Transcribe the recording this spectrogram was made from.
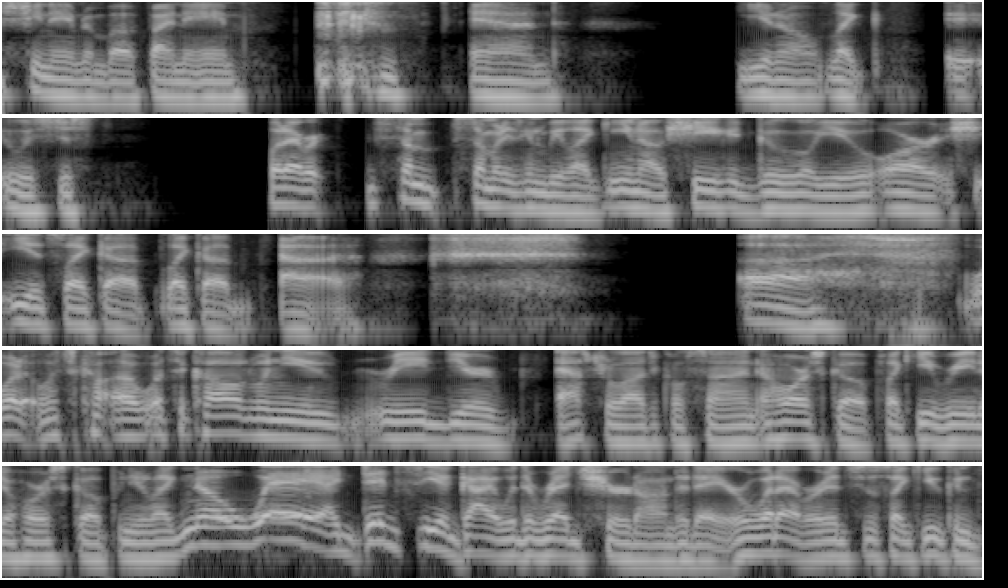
She named them both by name, and you know, like it it was just whatever some somebody's gonna be like you know she could google you or she, it's like a like a uh uh what what's it called uh, what's it called when you read your astrological sign a horoscope? Like you read a horoscope and you're like no way i did see a guy with a red shirt on today or whatever. It's just like you can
